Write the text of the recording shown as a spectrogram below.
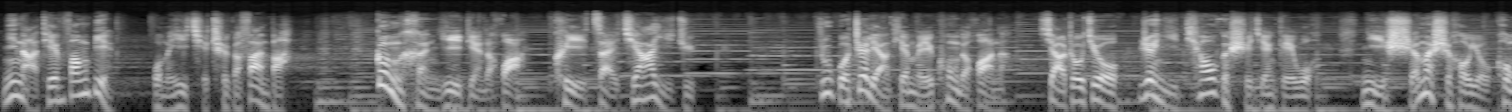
你哪天方便？我们一起吃个饭吧。更狠一点的话，可以再加一句：如果这两天没空的话呢，下周就任意挑个时间给我。你什么时候有空，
